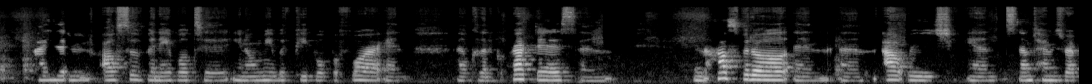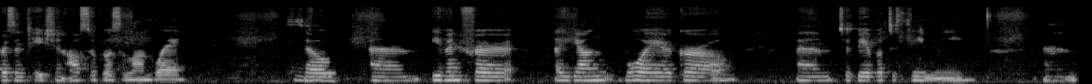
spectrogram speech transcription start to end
I had also been able to, you know, meet with people before and um, clinical practice and in the hospital and um, outreach, and sometimes representation also goes a long way. So um, even for a young boy or girl um, to be able to see me, um,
